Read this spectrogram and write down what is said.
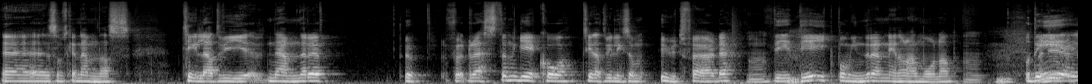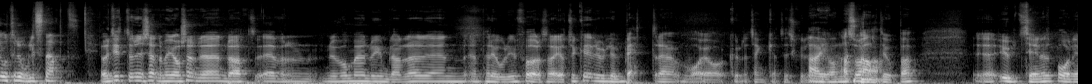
Eh, som ska nämnas. Till att vi nämner det upp för resten GK till att vi liksom utförde. Mm. Det, det gick på mindre än en och en halv månad. Mm. Och det, det- är otroligt snabbt. Jag vet inte hur ni kände men jag kände ändå att även... Nu var man ändå inblandad en, en period inför så här, Jag tycker det blev bättre än vad jag kunde tänka att det skulle bli. Alltså Ja. alltihopa. Eh, Utseendet på det,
